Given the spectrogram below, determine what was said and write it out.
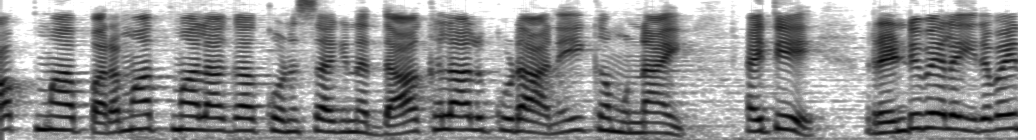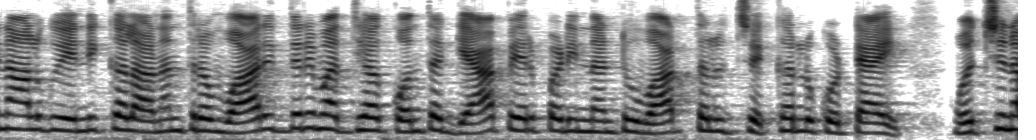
ఆత్మ పరమాత్మలాగా కొనసాగిన దాఖలాలు కూడా అనేకం ఉన్నాయి అయితే రెండు వేల ఇరవై నాలుగు ఎన్నికల అనంతరం వారిద్దరి మధ్య కొంత గ్యాప్ ఏర్పడిందంటూ వార్తలు చక్కర్లు కొట్టాయి. వచ్చిన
